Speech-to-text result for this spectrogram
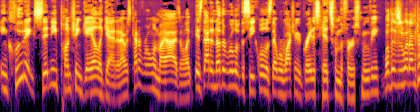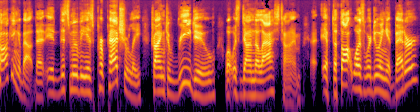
including Sidney punching Gale again. And I was kind of rolling my eyes. I'm like, is that another rule of the sequel? Is that we're watching a greatest hits from the first movie? Well, this is what I'm talking about. That it, this movie is perpetually trying to redo what was done the last time. Uh, if the thought was we're doing it better,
